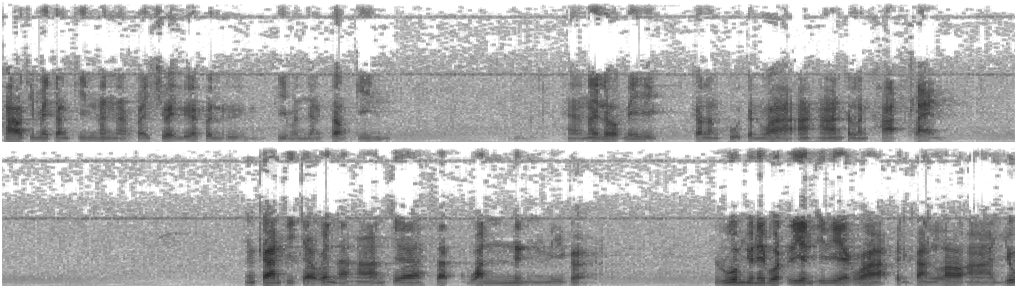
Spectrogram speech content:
ข้าวที่ไม่ต้องกินนั่นนะไปช่วยเหลือคนอื่น ที่มันยังต้องกินในโลกนี้กำลังพูดกันว่า อาหารกำลังขาดแคลนการที่จะเว้นอาหารเสียสักวันหนึ่งนี่ก็ รวมอยู่ในบทเรียนที่เรียกว่าเป็นการล่ออายุ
